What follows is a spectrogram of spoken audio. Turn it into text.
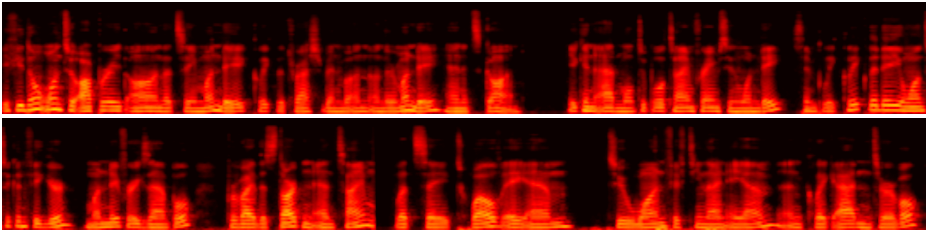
If you don't want to operate on, let's say Monday, click the trash bin button under Monday and it's gone. You can add multiple time frames in one day. Simply click the day you want to configure. Monday, for example, provide the start and end time. Let's say 12 a.m. to 1.59 a.m. and click add interval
